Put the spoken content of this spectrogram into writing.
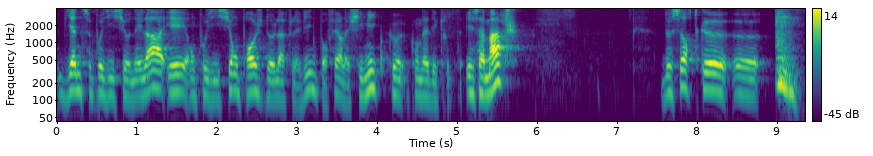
viennent se positionner là et en position proche de la flavine pour faire la chimie qu'on a décrite. Et ça marche, de sorte que,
